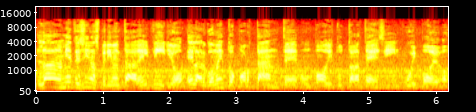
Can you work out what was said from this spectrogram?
La mia tesina sperimentale, il video e l'argomento portante un po' di tutta la tesi, in cui poi ho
